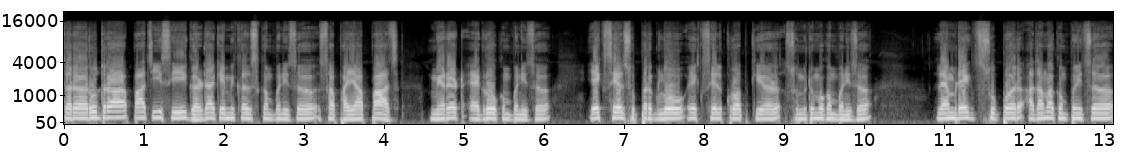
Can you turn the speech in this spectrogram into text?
तर रुद्रा पाच ई सी घरडा केमिकल्स कंपनीचं सफाया पाच मेरठ ॲग्रो कंपनीचं Excel super glow Excel crop care Sumitomo कंपनीचं लॅमडेग सुपर अदामा कंपनीचं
